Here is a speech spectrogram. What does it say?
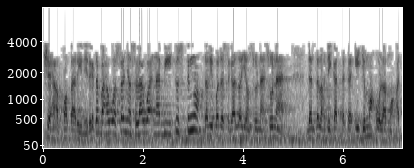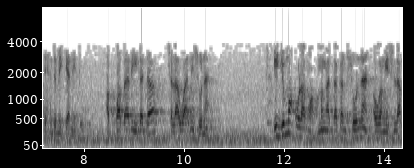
Syekh Al-Qabari ni. Dia kata bahawasanya selawat Nabi itu setengah daripada segala yang sunat-sunat. Dan telah dikatakan ijma' ulama atas demikian itu. Al-Qabari kata selawat ni sunat. Ijma' ulama mengatakan sunat orang Islam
